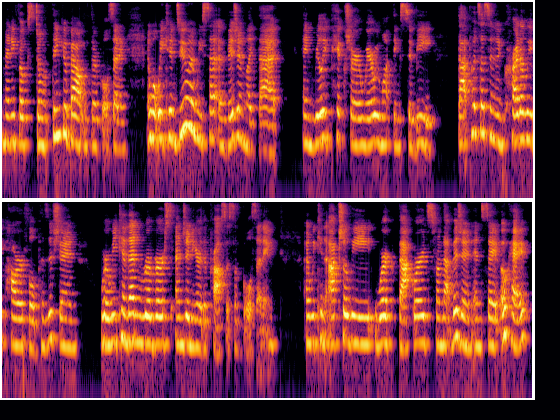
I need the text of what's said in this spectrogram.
many folks don't think about with their goal setting. And what we can do when we set a vision like that and really picture where we want things to be, that puts us in an incredibly powerful position where we can then reverse engineer the process of goal setting. And we can actually work backwards from that vision and say, okay,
